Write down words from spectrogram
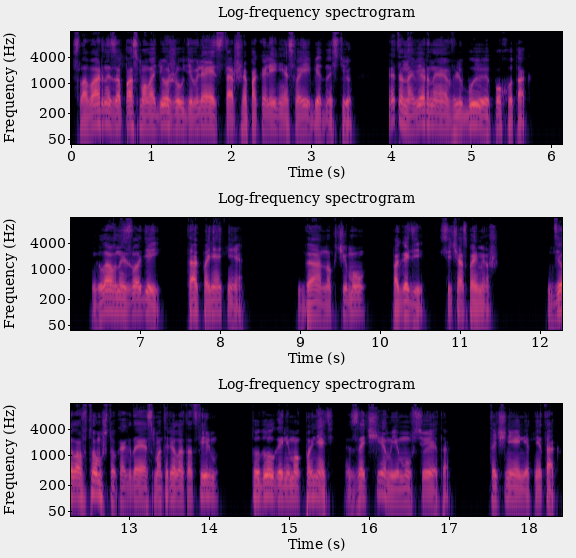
словарный запас молодежи удивляет старшее поколение своей бедностью. Это, наверное, в любую эпоху так. Главный злодей. Так понятнее? Да, но к чему? Погоди, сейчас поймешь. Дело в том, что когда я смотрел этот фильм, то долго не мог понять, зачем ему все это. Точнее, нет, не так.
